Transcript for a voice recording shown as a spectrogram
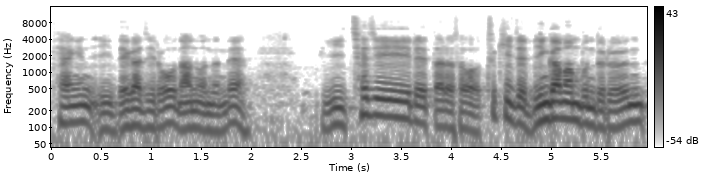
태양인 이 네 가지로 나누었는데 이 체질에 따라서 특히 이제 민감한 분들은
